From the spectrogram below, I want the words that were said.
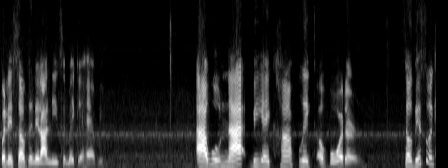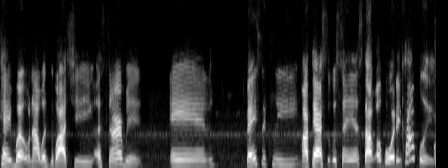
but it's something that I need to make a habit. I will not be a conflict avoider. So this one came up when I was watching a sermon, and basically my pastor was saying stop avoiding conflict.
